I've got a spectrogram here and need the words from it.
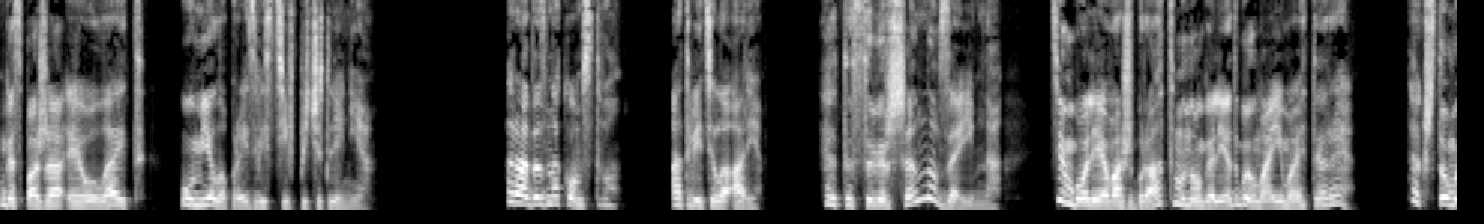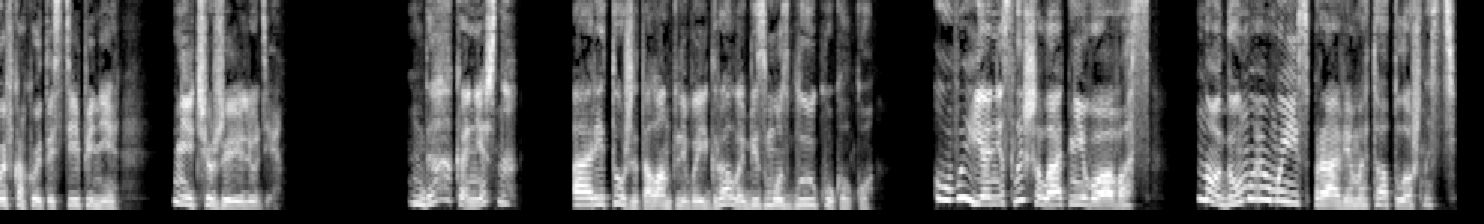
госпожа Эолайт умела произвести впечатление. «Рада знакомству», — ответила Ари. «Это совершенно взаимно. Тем более ваш брат много лет был моим Айтере, так что мы в какой-то степени не чужие люди». Да, конечно. Ари тоже талантливо играла безмозглую куколку. Увы, я не слышала от него о вас. Но думаю, мы исправим эту оплошность.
